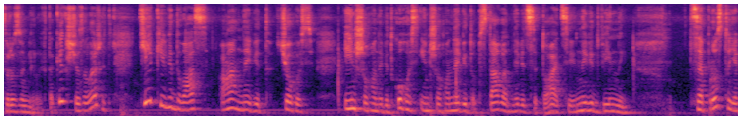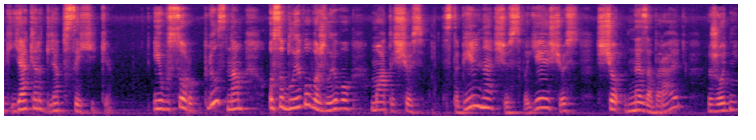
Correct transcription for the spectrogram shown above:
зрозумілих, таких, що залежать тільки від вас, а не від чогось іншого, не від когось іншого, не від обставин, не від ситуації, не від війни. Це просто як якір для психіки. І у 40 плюс нам особливо важливо мати щось стабільне, щось своє, щось, що не забирають жодні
